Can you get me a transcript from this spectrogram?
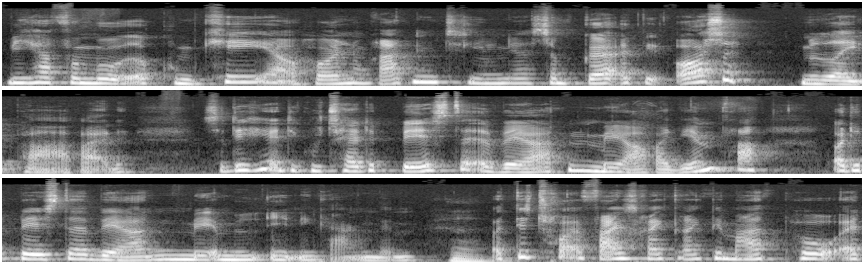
vi har formået at kommunikere og holde nogle retningslinjer, som gør, at vi også møder ind på arbejde. Så det her, de kunne tage det bedste af verden med at arbejde hjemmefra, og det bedste af verden med at møde ind en gang med dem. Mm. Og det tror jeg faktisk rigtig, rigtig meget på, at,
